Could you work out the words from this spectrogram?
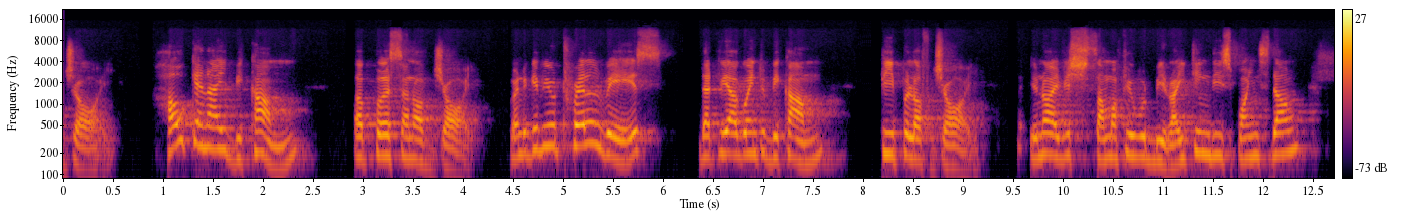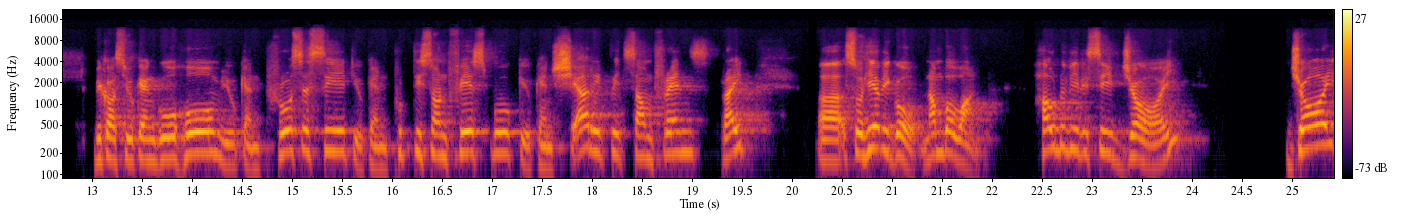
joy how can I become a person of joy? I'm going to give you 12 ways that we are going to become people of joy. You know, I wish some of you would be writing these points down because you can go home, you can process it, you can put this on Facebook, you can share it with some friends, right? Uh, so here we go. Number one, how do we receive joy? Joy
